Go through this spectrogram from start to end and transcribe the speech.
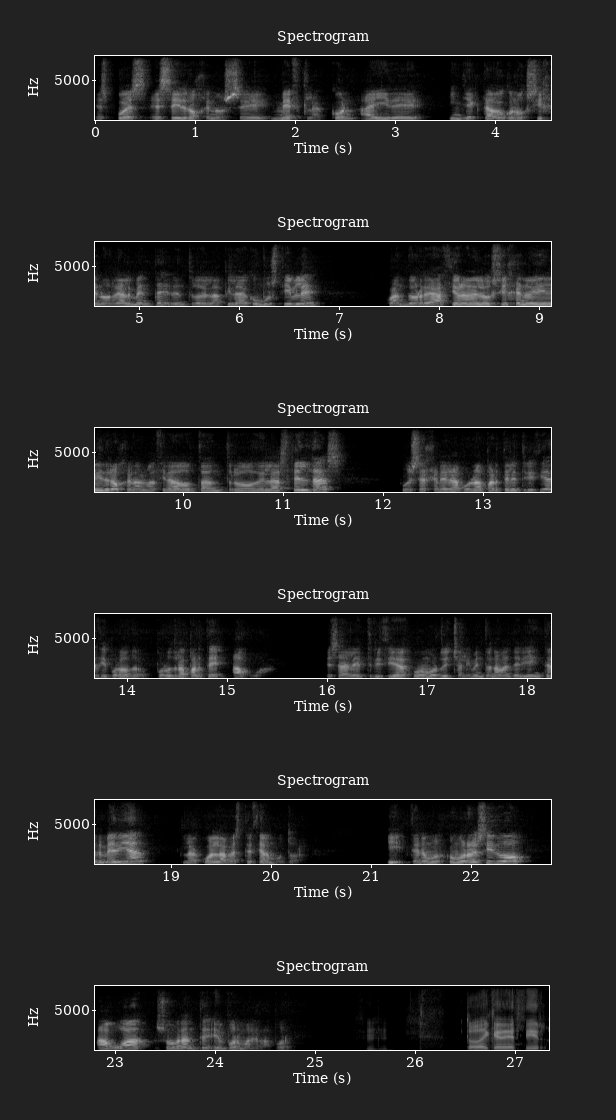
después ese hidrógeno se mezcla con aire inyectado, con oxígeno realmente, dentro de la pila de combustible. Cuando reaccionan el oxígeno y el hidrógeno almacenado dentro de las celdas, pues se genera por una parte electricidad y por por otra parte agua. Esa electricidad, como hemos dicho, alimenta una batería intermedia, la cual la abastece al motor. Y tenemos como residuo agua sobrante en forma de vapor. Todo hay que decir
